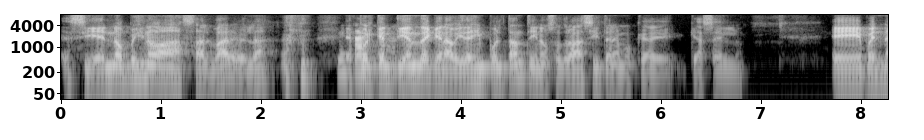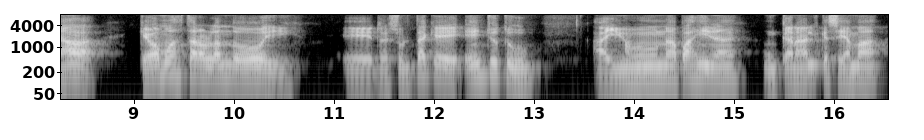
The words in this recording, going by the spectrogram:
si Él nos vino a salvar, ¿verdad? es porque entiende que la vida es importante y nosotros así tenemos que, que hacerlo. Eh, pues nada, ¿qué vamos a estar hablando hoy? Eh, resulta que en YouTube hay una página un canal que se llama,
